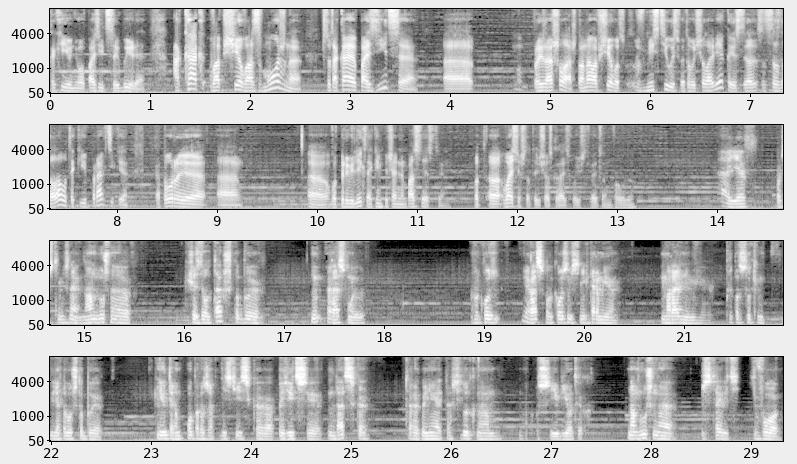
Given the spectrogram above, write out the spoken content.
какие у него позиции были, а как вообще возможно, что такая позиция произошла, что она вообще вот вместилась в этого человека и создала вот такие практики, которые вот привели к таким печальным последствиям. Вот Вася что-то еще сказать хочет по этому поводу. Я просто не знаю, нам нужно сделать так, чтобы, ну, раз мы раз мы руководствуемся некоторыми моральными предпосылками для того, чтобы некоторым образом отнестись к позиции Датска, которая гоняет абсолютно вопросы и бьет их, нам нужно представить его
